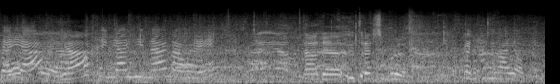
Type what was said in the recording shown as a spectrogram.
Ben jij? Ja? Ging jij hierna nou heen? Naar de Utrechtse brug. Ja, daar gingen wij op.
